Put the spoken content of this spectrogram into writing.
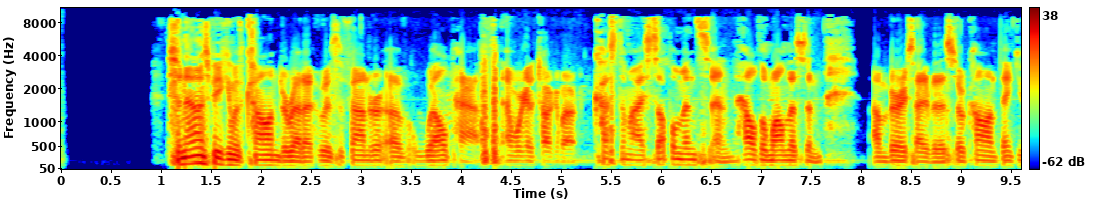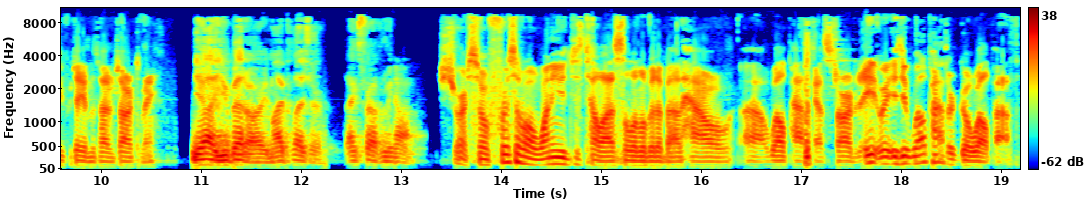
So now I'm speaking with Colin Darretta, who is the founder of WellPath, and we're going to talk about customized supplements and health and wellness. And I'm very excited for this. So, Colin, thank you for taking the time to talk to me. Yeah, you bet, Ari. My pleasure. Thanks for having me on. Sure. So, first of all, why don't you just tell us a little bit about how uh, WellPath got started? Is it WellPath or Go WellPath?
